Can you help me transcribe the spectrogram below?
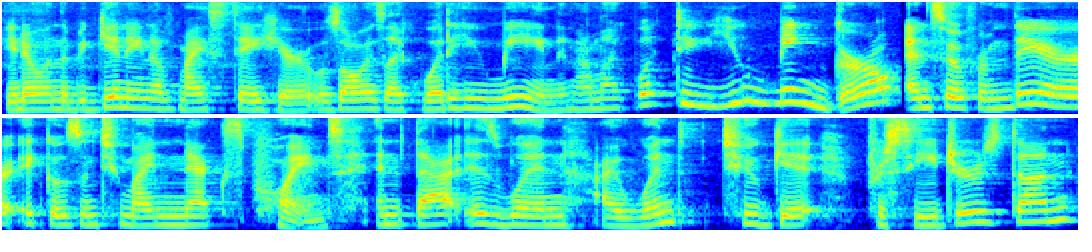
you know, in the beginning of my stay here, it was always like, What do you mean? And I'm like, What do you mean, girl? And so from there, it goes into my next point, And that is when I went to get procedures done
